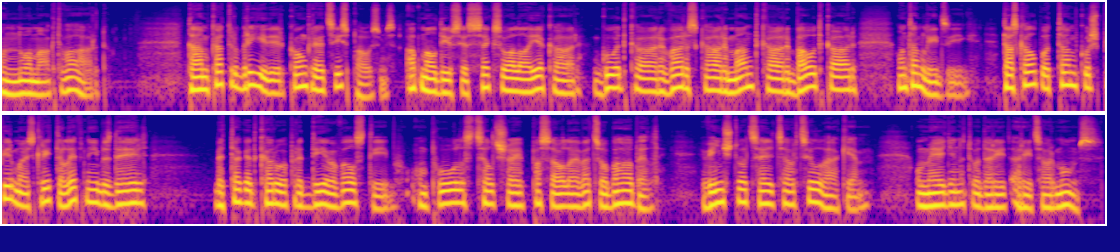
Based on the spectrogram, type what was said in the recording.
un nomākt vārdu. Tām katru brīdi ir konkrēts izpausmes, apmaldījusies seksuālā iekāra, godkāra, varaskāra, mantkāra, baudkāra un tam līdzīgi. Tās kalpo tam, kurš pirmais krita lepnības dēļ, bet tagad karo pret dieva valstību un pūlas celt šai pasaulē veco bābeli. Viņš to ceļ caur cilvēkiem un mēģina to darīt arī caur mums.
